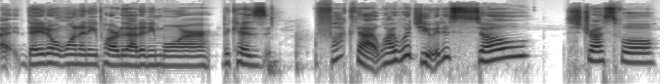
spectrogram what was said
I, they don't want any part of that anymore because fuck that. Why would you? It is so stressful.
